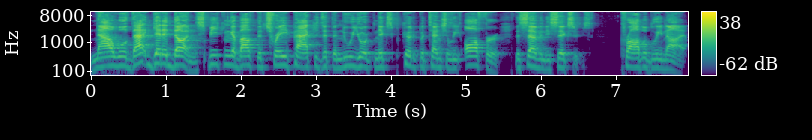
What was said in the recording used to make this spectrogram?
Now, will that get it done? Speaking about the trade package that the New York Knicks could potentially offer the 76ers. Probably not.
